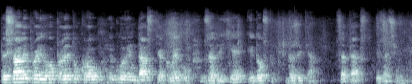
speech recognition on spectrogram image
писали про його пролиту кров, яку він дасть як викуп за гріхи і доступ до життя. Це текст і значення.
